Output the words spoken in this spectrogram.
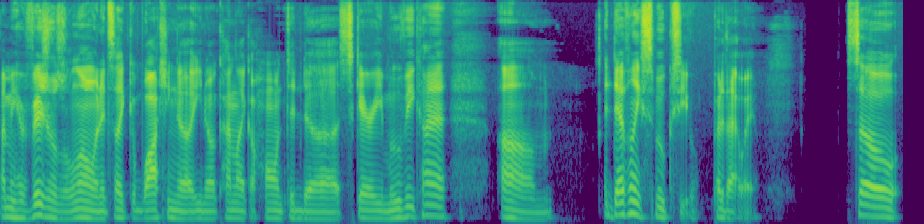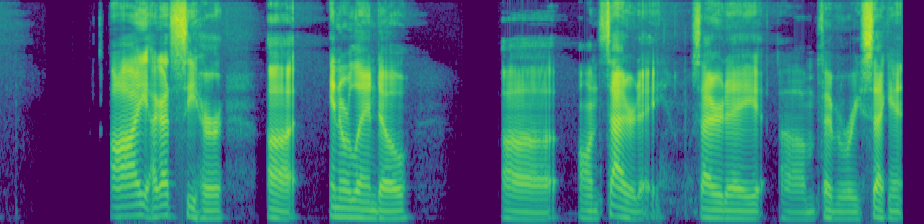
I mean, her visuals alone, it's like watching a you know kind of like a haunted, uh, scary movie kind of um, it definitely spooks you. Put it that way. So, I I got to see her uh, in Orlando uh, on Saturday, Saturday, um, February second,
